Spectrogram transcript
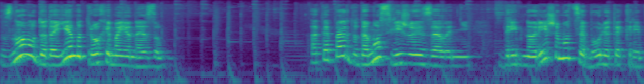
Знову додаємо трохи майонезу. А тепер додамо свіжої зелені. Дрібно ріжемо цибулю та кріп.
